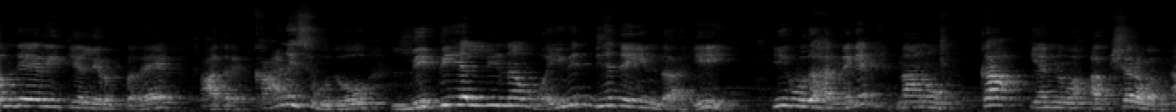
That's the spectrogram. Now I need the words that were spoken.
ಒಂದೇ ರೀತಿಯಲ್ಲಿರುತ್ತದೆ, ಆದರೆ ಕಾಣಿಸುವುದು ಲಿಪಿಯಲ್ಲಿನ ವೈವಿಧ್ಯತೆಯಿಂದಾಗಿ. ಈಗ ಉದಾಹರಣೆಗೆ ನಾನು ಕ ಎನ್ನುವ ಅಕ್ಷರವನ್ನ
